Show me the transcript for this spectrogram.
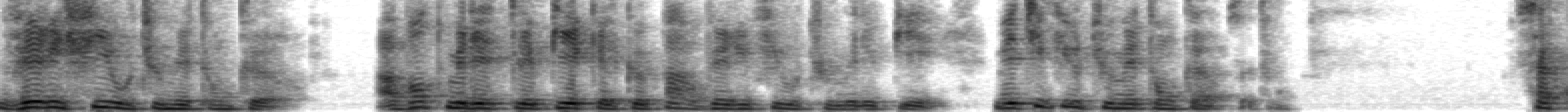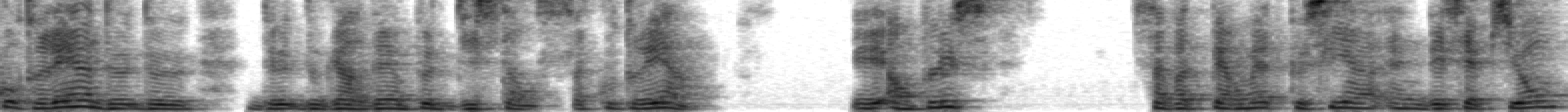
Vérifie où tu mets ton cœur Avant de mettre les pieds quelque part, vérifie où tu mets les pieds. Vérifie où tu mets ton cœur, c'est tout. Ça coûte rien de, de, de, de garder un peu de distance. Ça coûte rien. Et en plus, ça va te permettre que s'il y a une déception,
